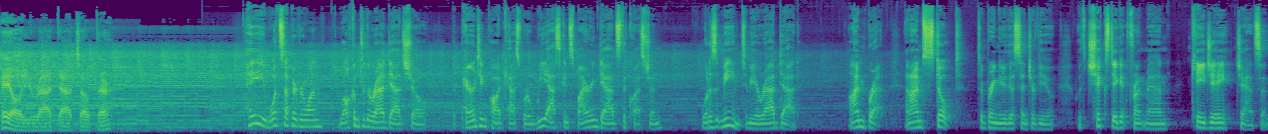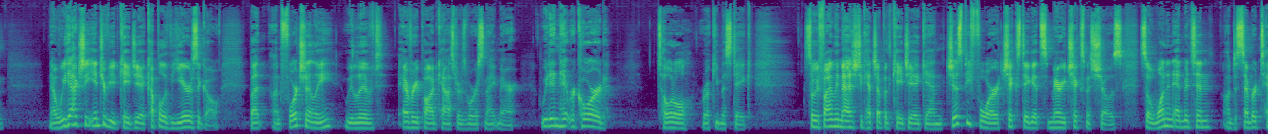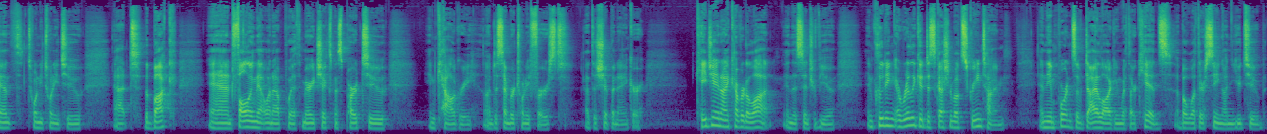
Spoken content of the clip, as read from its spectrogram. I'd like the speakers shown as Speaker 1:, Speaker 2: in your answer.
Speaker 1: Hey, all you rad dads out there.
Speaker 2: Hey, what's up, everyone? Welcome to the Rad Dads Show, the parenting podcast where we ask inspiring dads the question what does it mean to be a rad dad? I'm Brett, and I'm stoked to bring you this interview with Chixdiggit frontman KJ Jansen. Now, we actually interviewed KJ a couple of years ago, but unfortunately, we lived every podcaster's worst nightmare. We didn't hit record. Total rookie mistake. So we finally managed to catch up with KJ again just before Chixdiggit's Merry Chixmas shows. So one in Edmonton on December 10th, 2022 at the Buck, and following that one up with Merry Chixmas Part 2 in Calgary on December 21st at the Ship and Anchor. KJ and I covered a lot in this interview, including a really good discussion about screen time and the importance of dialoguing with our kids about what they're seeing on YouTube.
